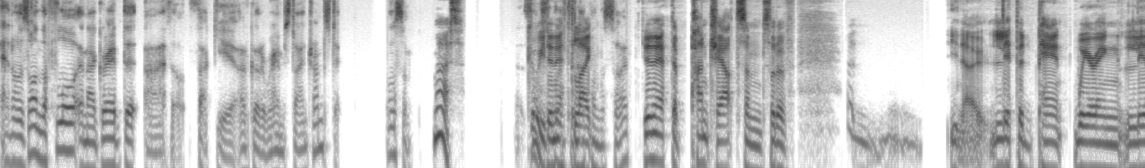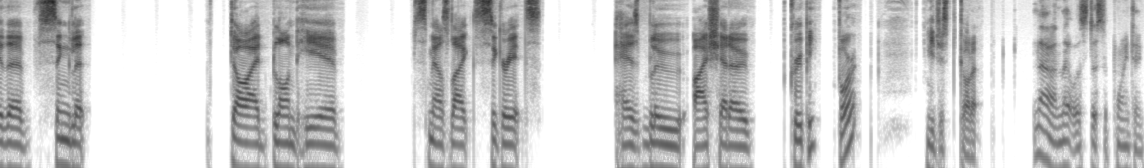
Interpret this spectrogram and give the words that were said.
and it was on the floor. And I grabbed it. I thought, "Fuck yeah, I've got a Rammstein drumstick. Awesome." Nice. It's Cool, you didn't have to, like- on the side. You didn't have to punch out some sort of, you know, leopard pant wearing leather singlet, dyed blonde hair, smells like cigarettes, has blue eyeshadow groupie for it. You just got it. No, and that was disappointing.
